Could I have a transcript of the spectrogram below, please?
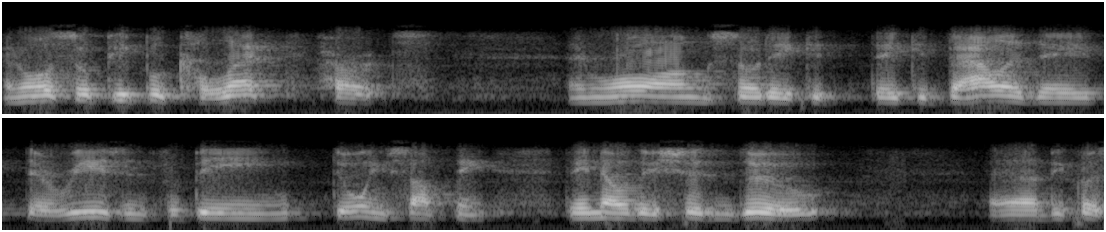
And also people collect hurts and wrongs so they could they could validate their reason for being doing something they know they shouldn't do uh, because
